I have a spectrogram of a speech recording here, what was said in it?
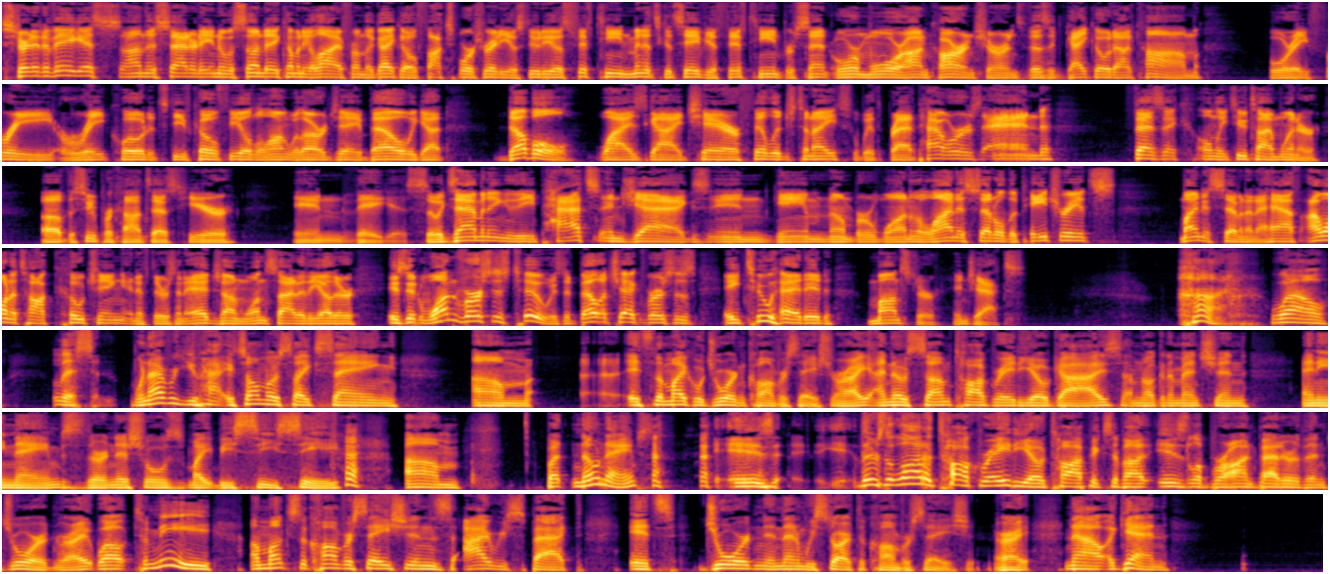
Straight out of Vegas on this Saturday into a Sunday, coming to you live from the Geico Fox Sports Radio studios. 15 minutes could save you 15% or more on car insurance. Visit geico.com for a free rate quote. It's Steve Cofield along with RJ Bell. We got double Wise Guy Chair Village tonight with Brad Powers and Fezzik, only two time winner of the Super Contest here in Vegas. So examining the Pats and Jags in game number one. The line is settled. The Patriots minus seven and a half. I want to talk coaching and if there's an edge on one side or the other. Is it one versus two? Is it Belichick versus a two headed monster in Jacks? Huh. Well, listen, whenever you have, it's almost like saying, um, uh, it's the Michael Jordan conversation, right? I know some talk radio guys, I'm not going to mention any names. Their initials might be CC. um, but no names. Is there's a lot of talk radio topics about is LeBron better than Jordan, right? Well, to me, amongst the conversations I respect, it's Jordan and then we start the conversation. All right. Now, again,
